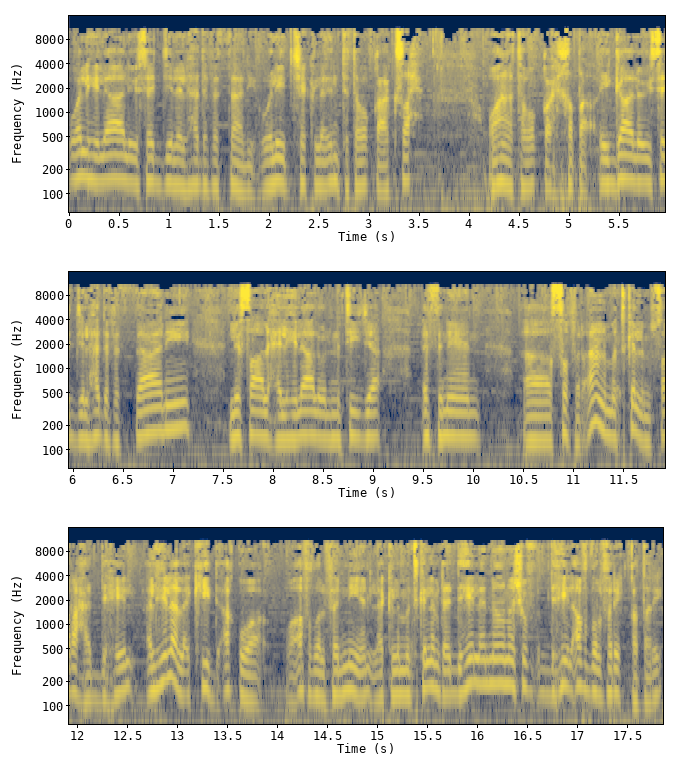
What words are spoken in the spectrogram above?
والهلال يسجل الهدف الثاني. وليد شكله انت توقعك صح وأنا أتوقع خطأ. قالوا يسجل الهدف الثاني لصالح الهلال والنتيجة اثنين آه صفر. أنا لما أتكلم بصراحة الدحيل الهلال أكيد أقوى وأفضل فنيا لكن لما تكلمت عن الدحيل لأنه أنا أشوف الدحيل أفضل فريق قطري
